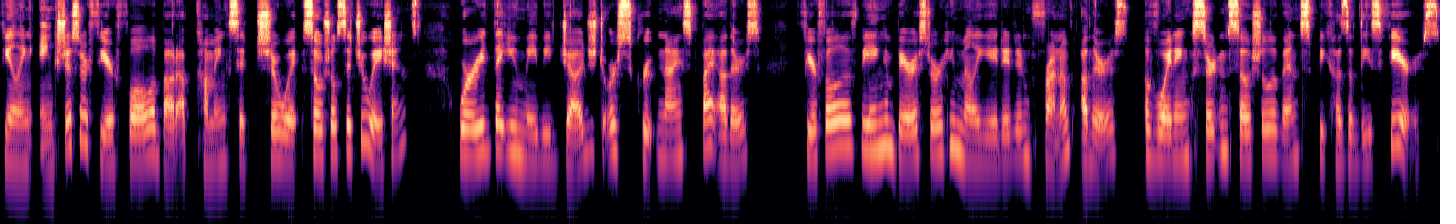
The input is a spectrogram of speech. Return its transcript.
feeling anxious or fearful about upcoming situa- social situations worried that you may be judged or scrutinized by others, fearful of being embarrassed or humiliated in front of others, avoiding certain social events because of these fears.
